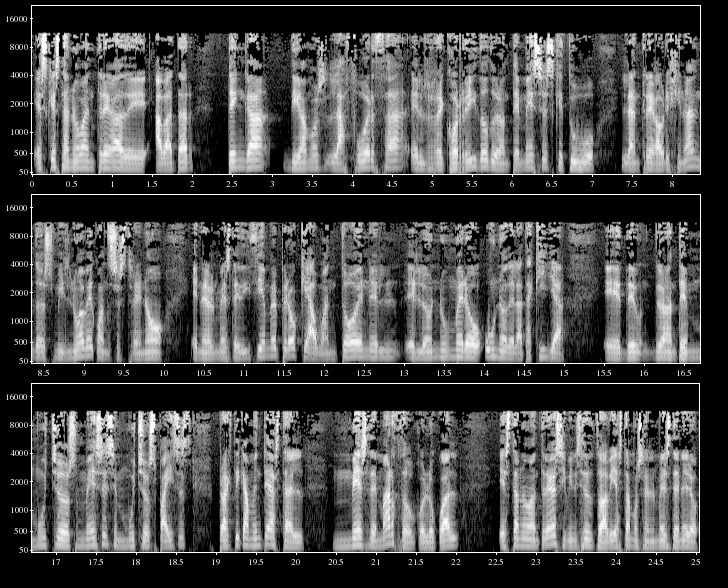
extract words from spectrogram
es que esta nueva entrega de Avatar tenga, digamos, la fuerza, el recorrido durante meses que tuvo la entrega original en 2009 cuando se estrenó en el mes de diciembre, pero que aguantó en el, en número uno de la taquilla eh, durante muchos meses en muchos países, prácticamente hasta el mes de marzo, con lo cual esta nueva entrega, si bien es cierto, todavía estamos en el mes de enero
